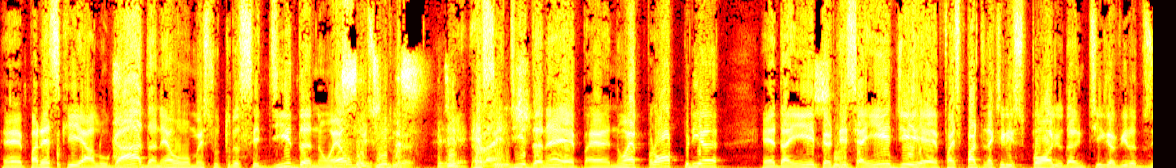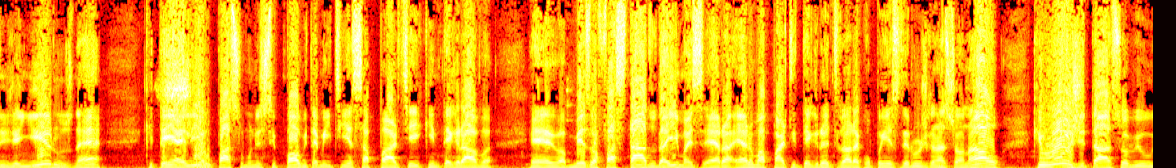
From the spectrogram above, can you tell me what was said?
é, parece que é alugada, né? Ou uma estrutura cedida, não é uma cedida, estrutura. Cedida é, é cedida, né? É, é, não é própria. É da ENDE, pertence à ENDE, é, faz parte daquele espólio da antiga Vila dos Engenheiros, né? que tem ali o Passo Municipal e também tinha essa parte aí que integrava, é, mesmo afastado daí, mas era, era uma parte integrante lá da Companhia Siderúrgica Nacional, que hoje está sob, o,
